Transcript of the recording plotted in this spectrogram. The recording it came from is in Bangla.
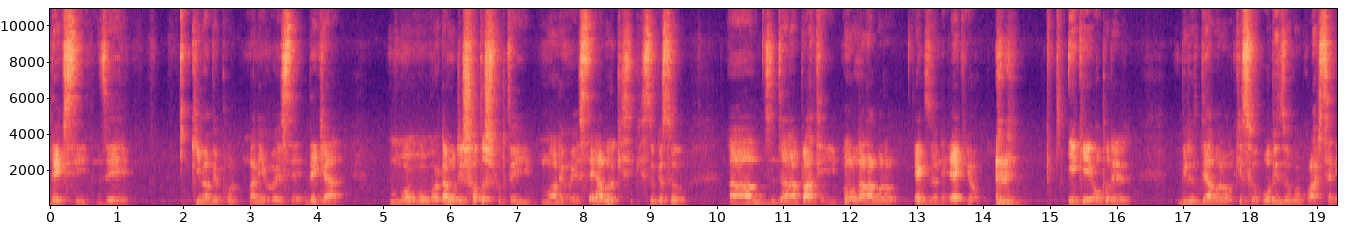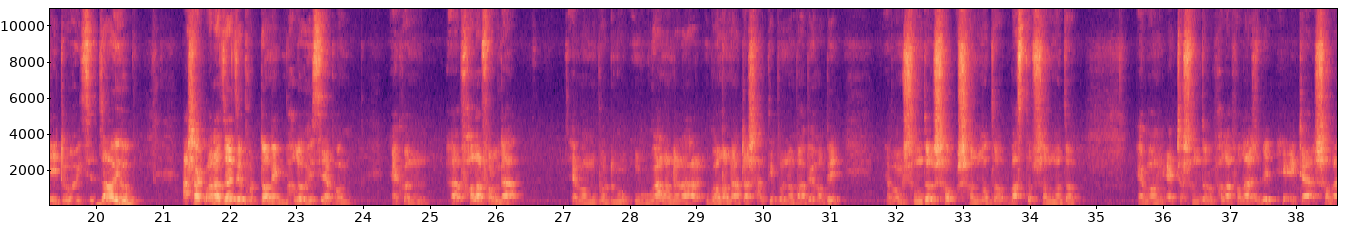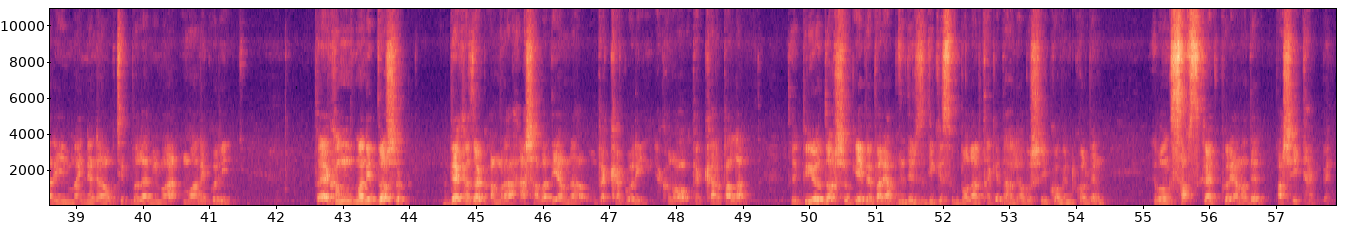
দেখছি যে কীভাবে ভোট মানে হয়েছে। দেখা মোটামুটি স্বতঃস্ফূর্তই মনে হয়েছে, আবার কিছু কিছু কিছু যারা প্রার্থী ওনারা বড় একজনে একে একে অপরের বিরুদ্ধে আবারও কিছু অভিযোগও করছেন এইটুকু হয়েছে। যাই হোক, আশা করা যায় যে ভোটটা অনেক ভালো হয়েছে এবং এখন ফলাফলটা এবং ভোট গু- গণনা গণনাটা শান্তিপূর্ণভাবে হবে এবং সুন্দর স- সম্মত, বাস্তবসম্মত এবং একটা সুন্দর ফলাফল আসবে, এটা সবারই মান্য নেওয়া উচিত বলে আমি মনে করি। তো এখন মানে দর্শক, দেখা যাক, আমরা আশাবাদী আমরা অপেক্ষা করি, এখনও অপেক্ষার পালা। তো প্রিয় দর্শক, এ ব্যাপারে আপনাদের যদি কিছু বলার থাকে, তাহলে অবশ্যই কমেন্ট করবেন এবং সাবস্ক্রাইব করে আমাদের পাশেই থাকবেন।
